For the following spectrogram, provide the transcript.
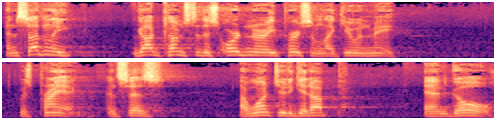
And suddenly, God comes to this ordinary person like you and me who's praying and says, I want you to get up and go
